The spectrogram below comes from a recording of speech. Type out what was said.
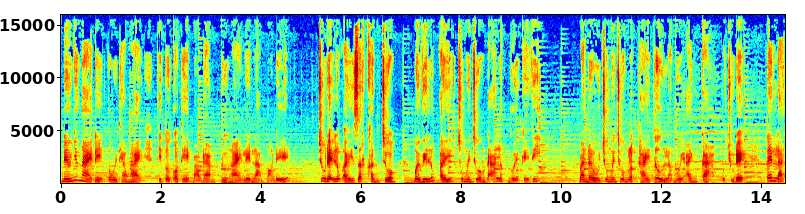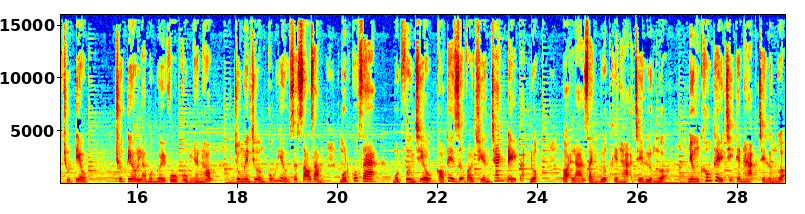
nếu như ngài để tôi theo ngài, thì tôi có thể bảo đảm đưa ngài lên làm hoàng đế. Chu đệ lúc ấy rất khẩn trương, bởi vì lúc ấy trung nguyên chương đã lập người kế vị. Ban đầu trung nguyên chương lập thái tử là người anh cả của chu đệ, tên là chu tiêu. Chu Tiêu là một người vô cùng nhân hậu. Chu Nguyên Chương cũng hiểu rất rõ rằng một quốc gia, một vương triều có thể dựa vào chiến tranh để đoạt được, gọi là giành được thiên hạ trên lưng ngựa, nhưng không thể trị thiên hạ trên lưng ngựa.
